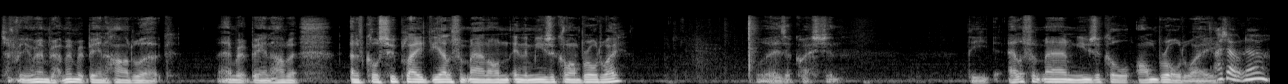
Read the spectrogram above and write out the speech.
I don't really remember. it. I remember it being hard work. I remember it being hard work, and of course, who played the Elephant Man on in the musical on Broadway? Well, there's a question. The Elephant Man musical on Broadway. I don't know.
